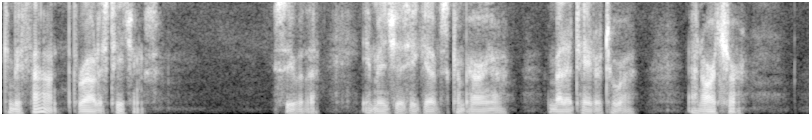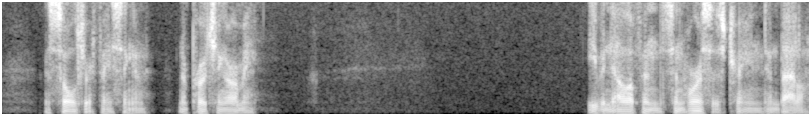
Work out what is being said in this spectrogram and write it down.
can be found throughout his teachings. You see with the images he gives comparing a meditator to a, an archer, a soldier facing an, an approaching army. Even elephants and horses trained in battle.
